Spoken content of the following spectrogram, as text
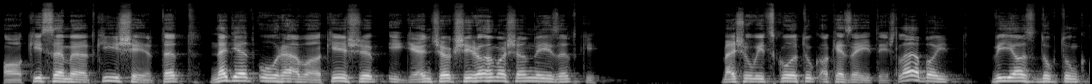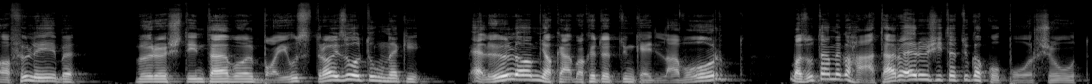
A kiszemelt kísértet negyed órával később igencsak siralmasan nézett ki. Besuvickoltuk a kezeit és lábait, viaszt dugtunk a fülébe, vörös tintával bajuszt rajzoltunk neki, elől a nyakába kötöttünk egy lavort, azután meg a hátára erősítettük a koporsót.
